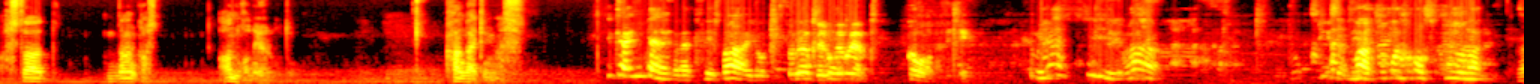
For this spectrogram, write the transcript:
明日、何かあんのかな、やること。考えてみます。機械みたいなやつが来てバーよ。それはベロベロやん。そう。でもヤッシーは、まあそこそこ普通なんです。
